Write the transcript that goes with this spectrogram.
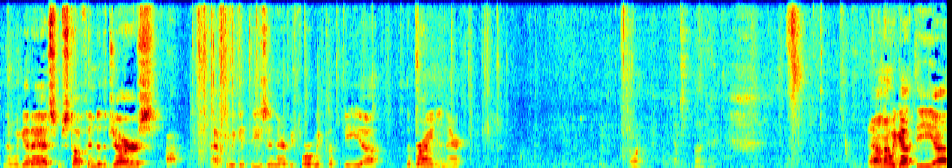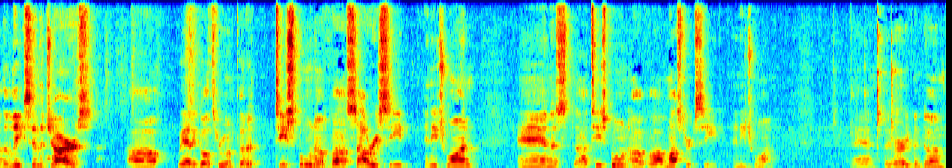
And then we gotta add some stuff into the jars after we get these in there before we put the uh, the brine in there. Okay. Well, now we got the uh, the leeks in the jars. Uh, we had to go through and put a teaspoon of uh, celery seed in each one, and a teaspoon of uh, mustard seed in each one. And they've already been done,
